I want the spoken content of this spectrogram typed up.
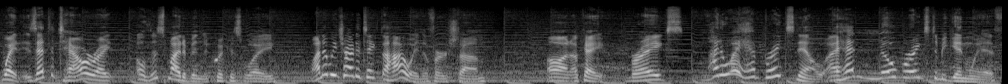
Wait, is that the tower right? Oh, this might have been the quickest way. Why did we try to take the highway the first time? On, okay, brakes. Why do I have brakes now? I had no brakes to begin with.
